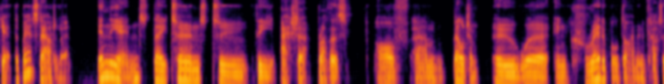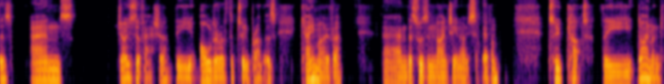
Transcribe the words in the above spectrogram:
get the best out of it? In the end, they turned to the Asscher brothers of um, Belgium, who were incredible diamond cutters. And Joseph Asscher, the older of the two brothers, came over, and this was in 1907, to cut the diamond.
